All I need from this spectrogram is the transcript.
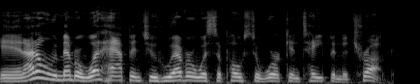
And I don't remember what happened to whoever was supposed to work in tape in the truck,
